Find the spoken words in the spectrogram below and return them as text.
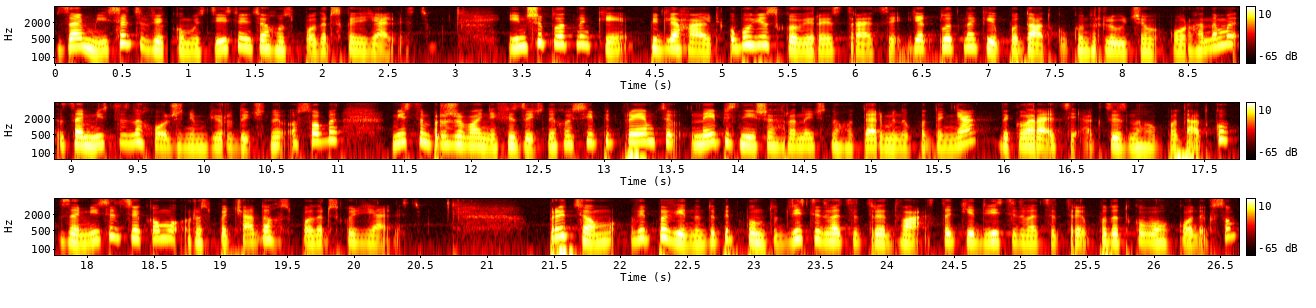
за місяць, в якому здійснюється господарська діяльність. Інші платники підлягають обов'язковій реєстрації як платники податку контролюючими органами за місцезнаходженням юридичної особи, місцем проживання фізичних осіб підприємців не пізніше граничного терміну подання декларації акцизного податку за місяць, в якому розпочато господарську діяльність. При цьому, відповідно до підпункту 223.2 статті 223 Податкового кодексу,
